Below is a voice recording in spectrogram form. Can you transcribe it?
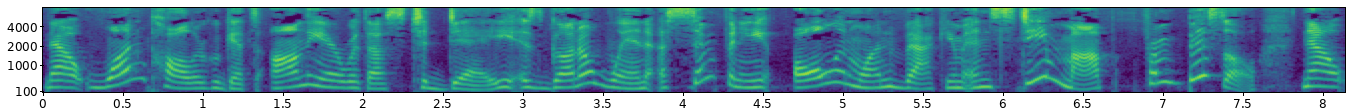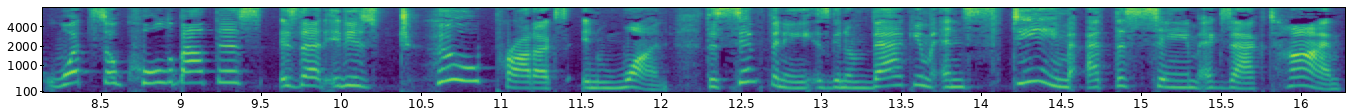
Now, one caller who gets on the air with us today is gonna win a Symphony all-in-one vacuum and steam mop from Bissell. Now, what's so cool about this is that it is two products in one. The Symphony is going to vacuum and steam at the same exact time,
